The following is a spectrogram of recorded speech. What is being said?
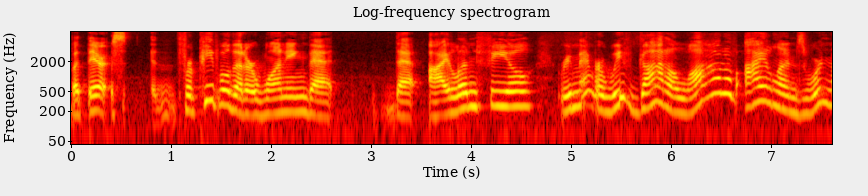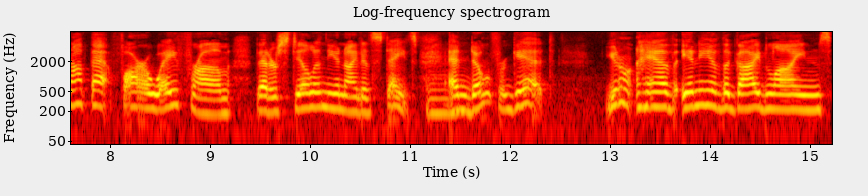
but there's for people that are wanting that that island feel. Remember, we've got a lot of islands we're not that far away from that are still in the United States, and don't forget. You don't have any of the guidelines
